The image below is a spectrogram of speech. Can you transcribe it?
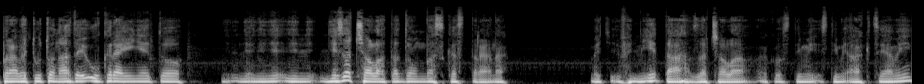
Práve túto na tej Ukrajine to ne, ne, ne, nezačala tá dombaská strana. Veď nie tá začala ako s tými, s tými akciami.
